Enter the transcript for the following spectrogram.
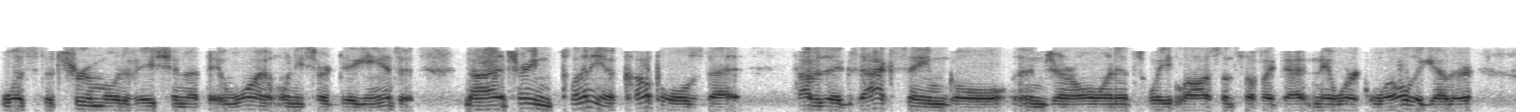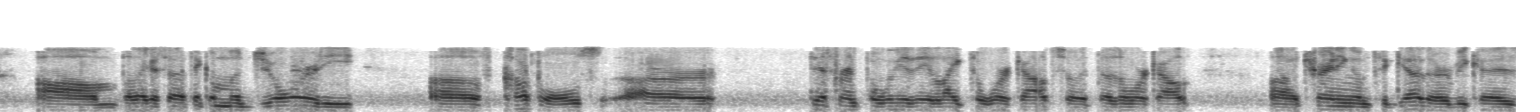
what's the true motivation that they want when you start digging into it. Now, I train plenty of couples that have the exact same goal in general when it's weight loss and stuff like that, and they work well together. Um, but like I said, I think a majority of couples are different the way they like to work out, so it doesn't work out uh, training them together because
